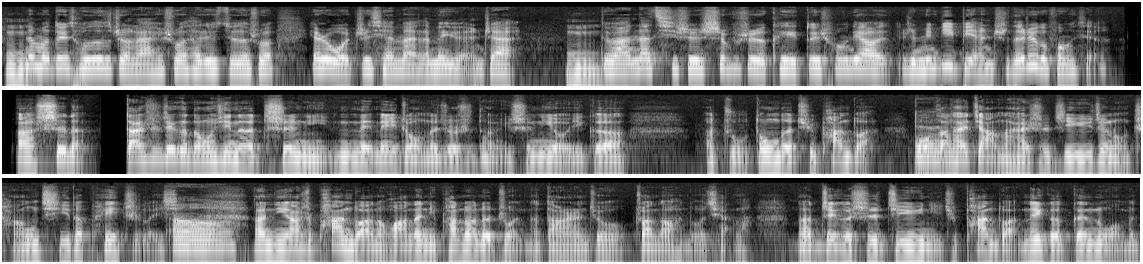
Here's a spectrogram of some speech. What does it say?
嗯那么对投资者来说，他就觉得说，要是我之前买了美元债，嗯，对吧？那其实是不是可以对冲掉人民币贬值的这个风险？啊、是的，但是这个东西呢，是你那那种呢，就是等于是你有一个呃主动的去判断。我刚才讲的还是基于这种长期的配置类型。哦，啊，你要是判断的话，那你判断的准，那当然就赚到很多钱了。那这个是基于你去判断，那个跟我们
